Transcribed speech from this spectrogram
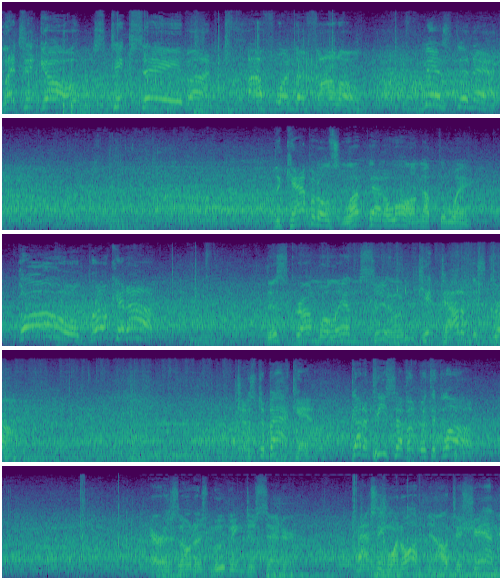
Lets it go. Stick save. A tough one to follow. Missed the net. The Capitals lug that along up the wing. Oh, broke it up. This scrum will end soon. Kicked out of the scrum. Just a backhand. Got a piece of it with the glove. Arizona's moving to center. Passing one off now to Shannon.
